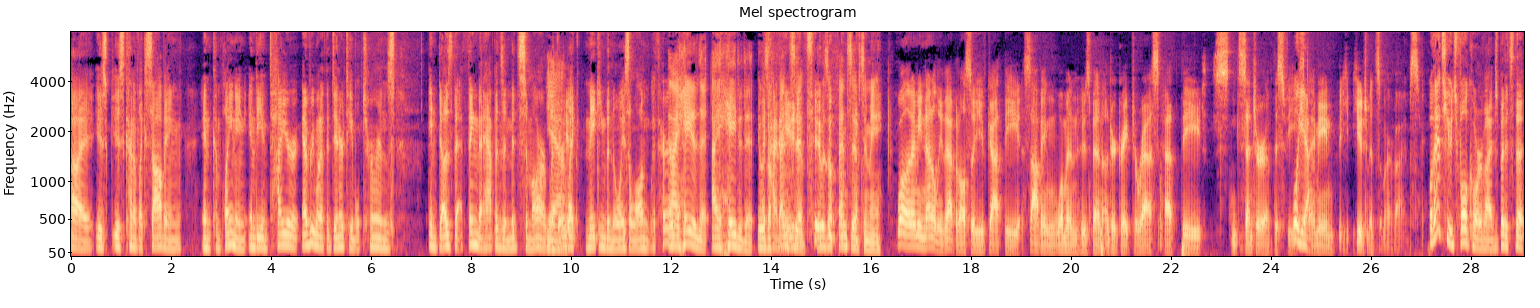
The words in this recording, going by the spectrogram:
uh, is is kind of like sobbing and complaining, and the entire everyone at the dinner table turns and does that thing that happens in Midsommar Yeah. where they're like making the noise along with her. And I hated it. I hated it. It was offensive. it, it was offensive to me. Well, and I mean, not only that, but also you've got the sobbing woman who's been under great duress at the s- center of this feast. Well, yeah. I mean, huge Midsommar vibes. Well, that's huge folk horror vibes, but it's the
